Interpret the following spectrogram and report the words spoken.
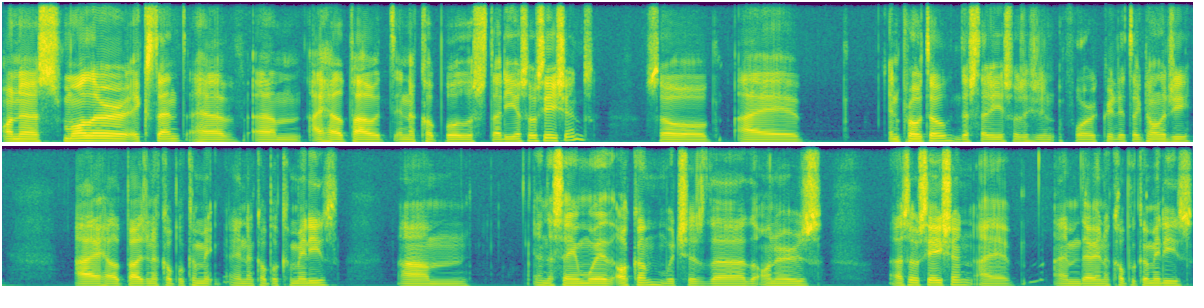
on a smaller extent, I have um, I help out in a couple study associations. So I, in Proto, the study association for creative technology, I help out in a couple commi- in a couple committees, um, and the same with Ockham, which is the the honors association. I I'm there in a couple committees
